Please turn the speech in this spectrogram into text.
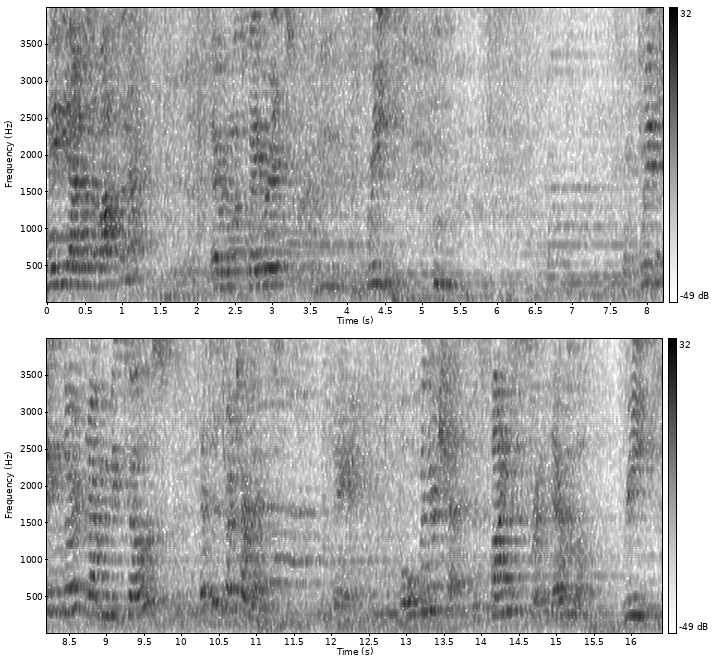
Maybe Ardha Navasana? Everyone's favorite. Breathe. Three fingers grabbing big toes. Let's stretch our legs. There. Open your chest. The spine is straight. There we go. Breathe.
